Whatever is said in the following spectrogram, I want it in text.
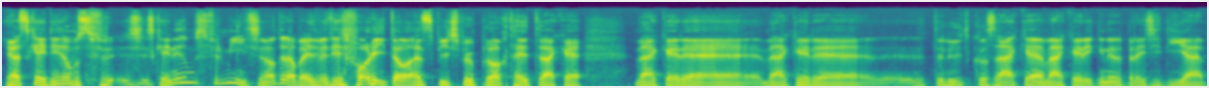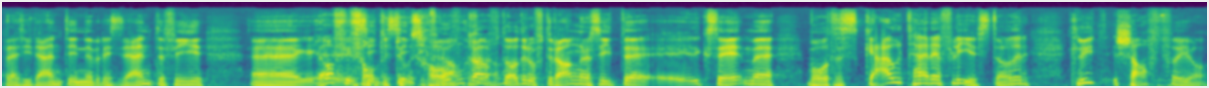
Ja, es geht nicht ums, es geht nicht ums Vermiesen, oder? Aber wenn ihr vorhin hier ein Beispiel gebracht habt, wegen, wegen, äh, wegen äh, den Leuten sagen, wegen irgendeiner Präsidi Präsidentinnen, Präsidenten für äh, ja, 500'000 Kaufkraft, oder? Auf der anderen Seite äh, sieht man, wo das Geld herfließt, oder? Die Leute arbeiten ja.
